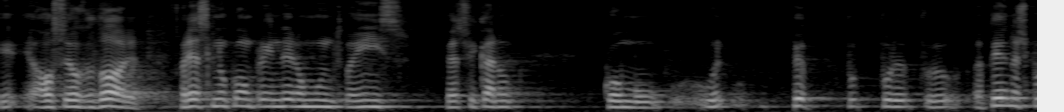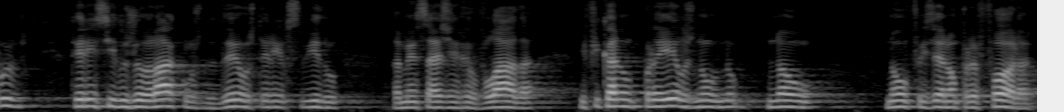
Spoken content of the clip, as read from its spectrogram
eh, ao seu redor. Parece que não compreenderam muito bem isso. Parece que ficaram como por, por, por, apenas por terem sido os oráculos de Deus, terem recebido a mensagem revelada e ficaram para eles, não, não, não, não o fizeram para fora.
